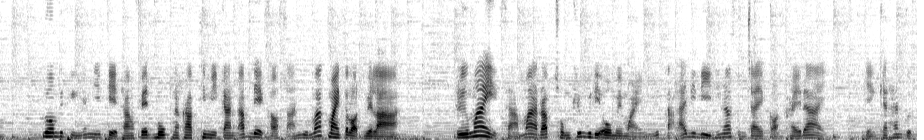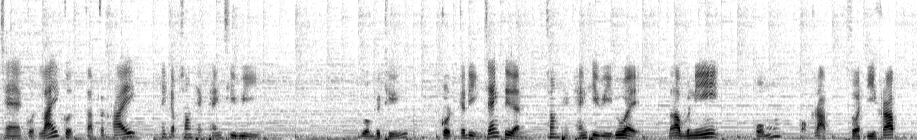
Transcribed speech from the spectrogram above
รวมไปถึงยังมีเพจทาง Facebook นะครับ ที่มีการอัปเดตข่าวสารอยู่มากมายตลอดเวลา หรือไม่สามารถรับชมคลิปวิดีโอใหม่ๆ หรือสาระดีๆ ที่น่าสนใจก่อนใครได้ เพียงแค่ท่านกดแชร์ กดไลค์ กด Subscribe ให้กับช่อง Tag Tank TV รวมไปถึงกดกระดิ่งแจ้งเตือนช่อง Tag Tank TV ด้วยสำหรับวันนี้ ผมขอกลับ สวัสดีครับ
